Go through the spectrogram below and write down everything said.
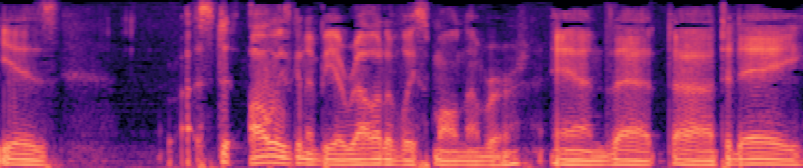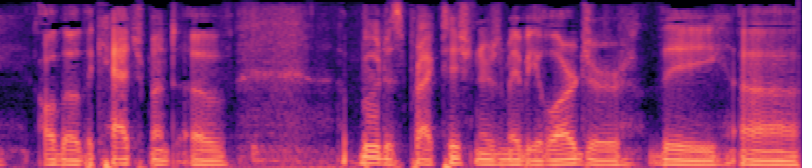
is st- always going to be a relatively small number, and that uh, today, although the catchment of Buddhist practitioners may be larger, the uh,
